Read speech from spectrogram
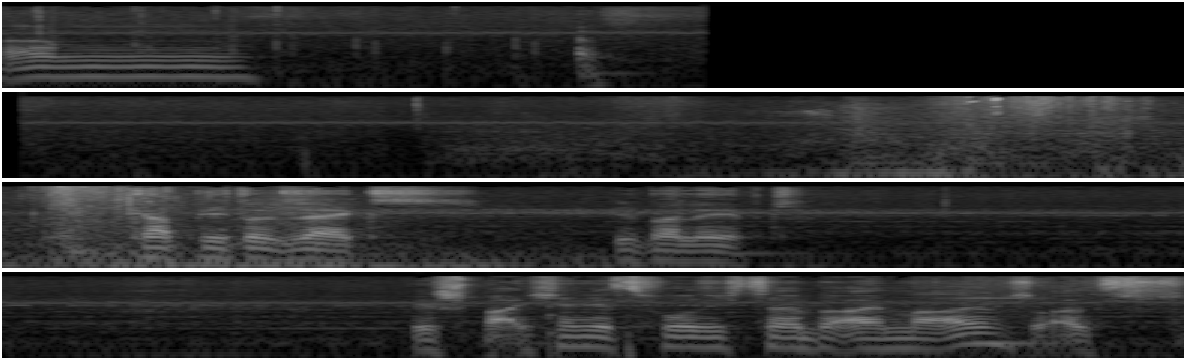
Ähm. Kapitel 6 Überlebt. Wir speichern jetzt vorsichtshalber einmal, so als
